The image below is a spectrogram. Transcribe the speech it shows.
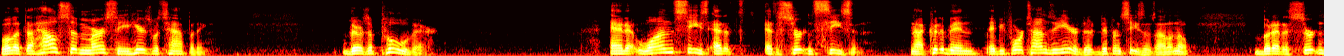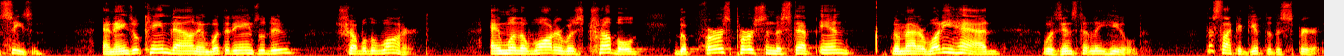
Well, at the house of mercy, here's what's happening. There's a pool there. And at one season, at a, at a certain season, now it could have been maybe four times a year, different seasons, I don't know. But at a certain season, an angel came down, and what did the angel do? Trouble the water. And when the water was troubled, the first person to step in, no matter what he had, was instantly healed. That's like a gift of the Spirit,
